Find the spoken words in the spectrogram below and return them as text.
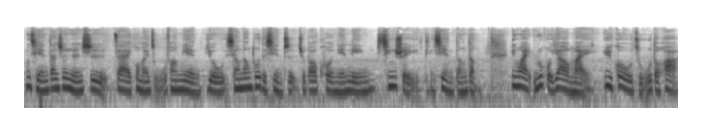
目前单身人士在购买祖屋方面有相当多的限制，就包括年龄、薪水顶线等等。另外，如果要买预购祖屋的话，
